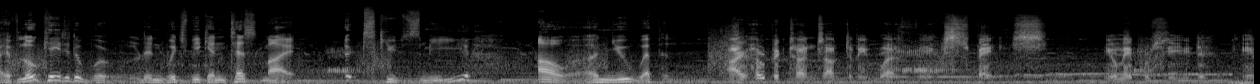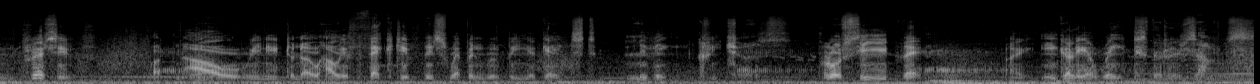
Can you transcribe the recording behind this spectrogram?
I have located a world in which we can test my, excuse me, our new weapon. I hope it turns out to be worth the expense. You may proceed. Impressive. But now we need to know how effective this weapon will be against living creatures. Proceed then. I eagerly await the results.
